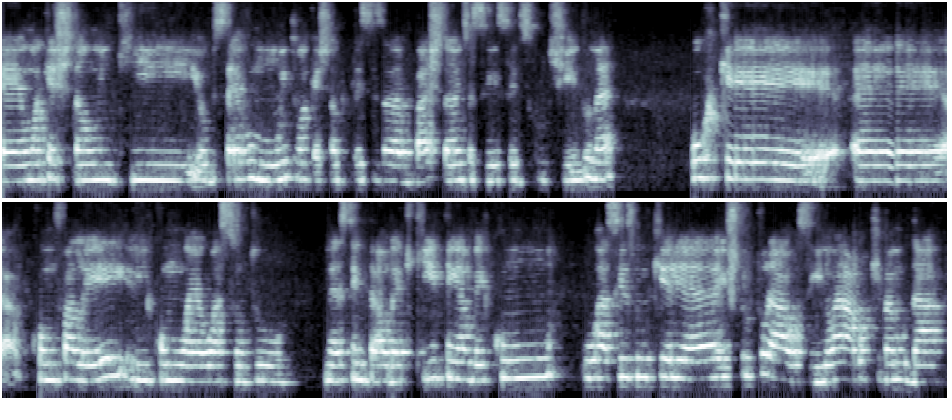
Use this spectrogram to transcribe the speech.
é uma questão em que eu observo muito, uma questão que precisa bastante assim ser discutido, né? Porque, é, como falei e como é o assunto né, central daqui, tem a ver com o racismo que ele é estrutural, assim, não é algo que vai mudar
